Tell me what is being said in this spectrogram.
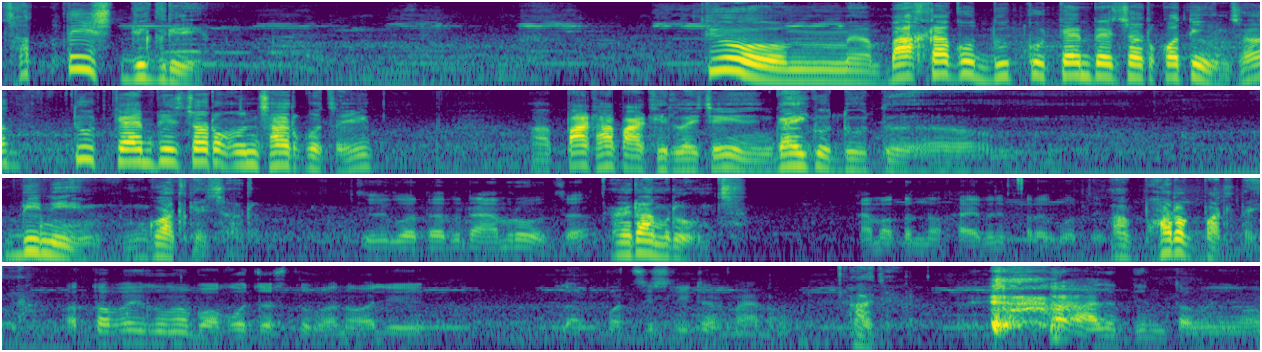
छत्तिस डिग्री। त्यो बाख्राको दुधको टेम्परेचर कति हुन्छ? त्यो टेम्परेचर अनुसारको चाहिँ पाठापाठीलाई चाहिँ गाईको दुध दिने पनि राम्रो हुन्छ? राम्रो हुन्छ। आमाको नखाए पनि फरक पर्दैन। फरक पर्दैन। तपाईँकोमा भएको जस्तो भनौँ अहिले ल पच्चिस लिटर मानौँ। हजुर। आज दिन तपाईँकोमा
